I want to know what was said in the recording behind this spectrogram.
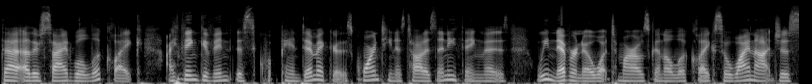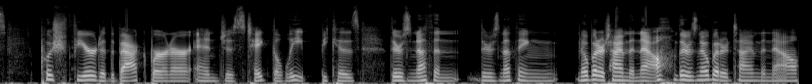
that other side will look like. I think if in this pandemic or this quarantine has taught us anything, that is we never know what tomorrow is going to look like. So why not just push fear to the back burner and just take the leap because there's nothing there's nothing no better time than now there's no better time than now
